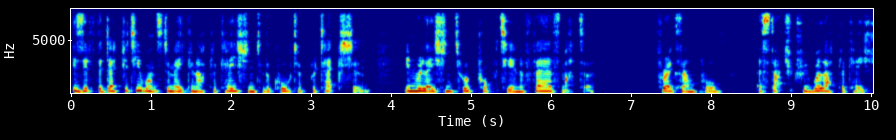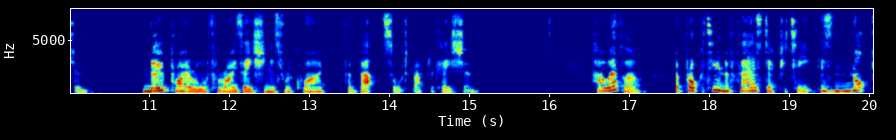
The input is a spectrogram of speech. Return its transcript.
is if the deputy wants to make an application to the Court of Protection in relation to a property and affairs matter. For example, a statutory will application. No prior authorisation is required for that sort of application. However, a Property and Affairs Deputy is not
